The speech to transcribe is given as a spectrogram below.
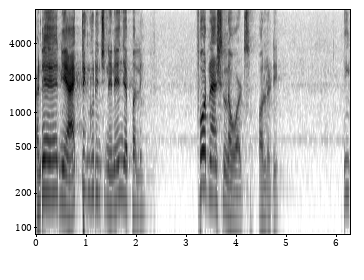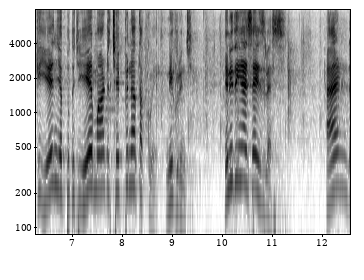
అంటే నీ యాక్టింగ్ గురించి నేనేం చెప్పాలి? ఫోర్ నేషనల్ అవార్డ్స్ ఆల్రెడీ ఇంక ఏం చెప్పుతుంది ఏ మాట చెప్పినా తక్కువే నీ గురించి. Anything I say is less and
